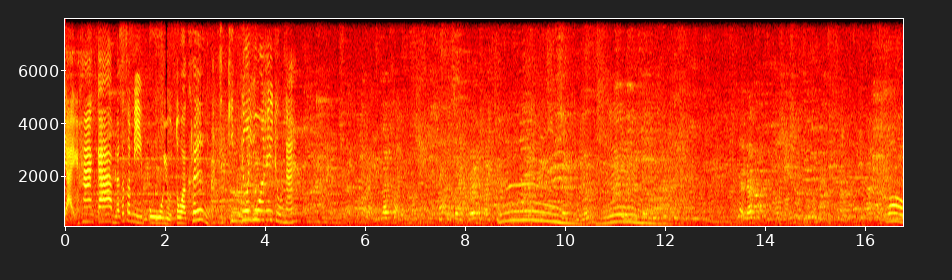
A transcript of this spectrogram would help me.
หญ่ ๆ 5 ก้าม แล้วก็จะมีปูอยู่ตัวครึ่ง กินยั่วๆให้ดูนะ อืมอืมว้าว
